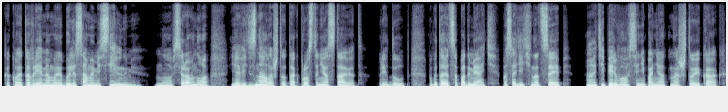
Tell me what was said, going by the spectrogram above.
какое-то время мы были самыми сильными, но все равно я ведь знала, что так просто не оставят. Придут, попытаются подмять, посадить на цепь, а теперь вовсе непонятно, что и как.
